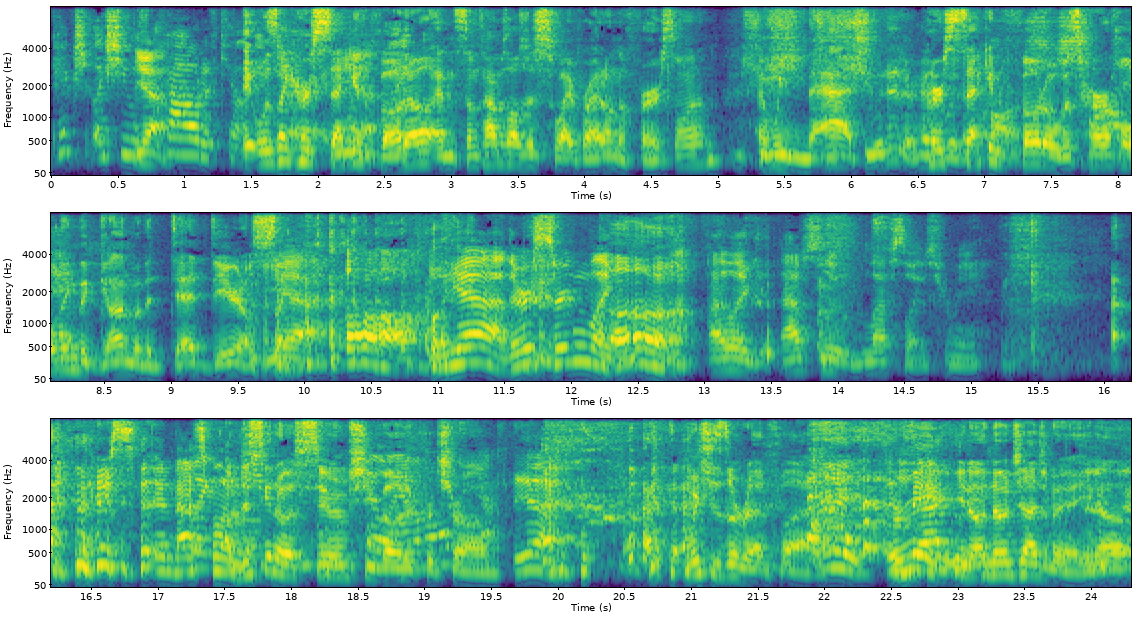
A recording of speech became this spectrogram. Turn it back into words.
picture. Like she was Yeah. proud of killing. It was like her It second wasn't photo, and sometimes I'll just swipe right on the first one, and we she matched. shoot it or her second photo was her holding it. the gun with a dead deer, and I was just Yeah. like, oh, yeah, there's certain like oh. I like absolute left swipes for me. There's- and that's Like, one I'm just gonna assume she Kill voted for? Trump, Yeah. which is a red flag for me. You know, no judgment. You know,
